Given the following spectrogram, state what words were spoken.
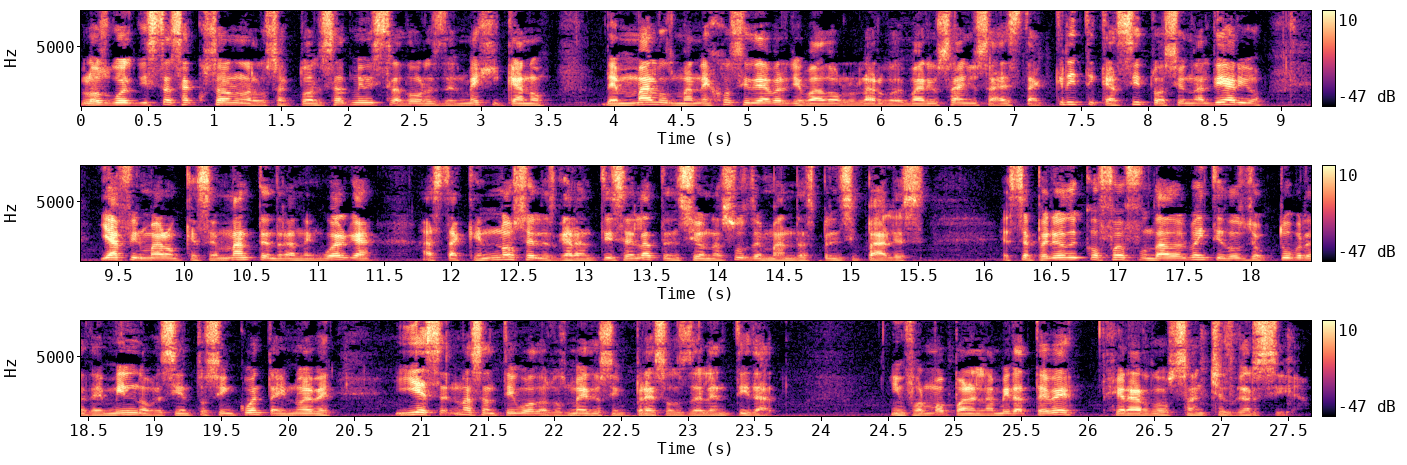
Los huelguistas acusaron a los actuales administradores del mexicano de malos manejos y de haber llevado a lo largo de varios años a esta crítica situación al diario y afirmaron que se mantendrán en huelga hasta que no se les garantice la atención a sus demandas principales. Este periódico fue fundado el 22 de octubre de 1959 y es el más antiguo de los medios impresos de la entidad. Informó para la Mira TV Gerardo Sánchez García.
